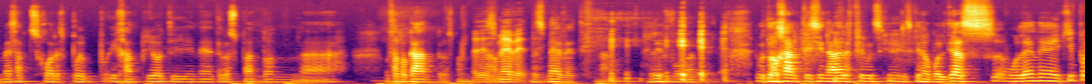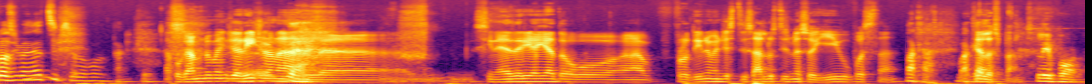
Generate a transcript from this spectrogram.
μέσα από τις χώρες που είχαν πει ότι είναι τέλος πάντων θα το κάνουν τέλος πάντων. Δεσμεύεται. Δεσμεύεται. λοιπόν, μου το είχαν πει συνάδελφοι μου της κοινοπολιτείας, μου λένε η Κύπρος είμαι έτσι, ξέρω εγώ. Αφού κάνουμε και regional ε, συνέδρια για το να προτείνουμε και στις άλλους της Μεσογείου πώς θα... Μακάρι. Τέλος πάντων. Λοιπόν,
